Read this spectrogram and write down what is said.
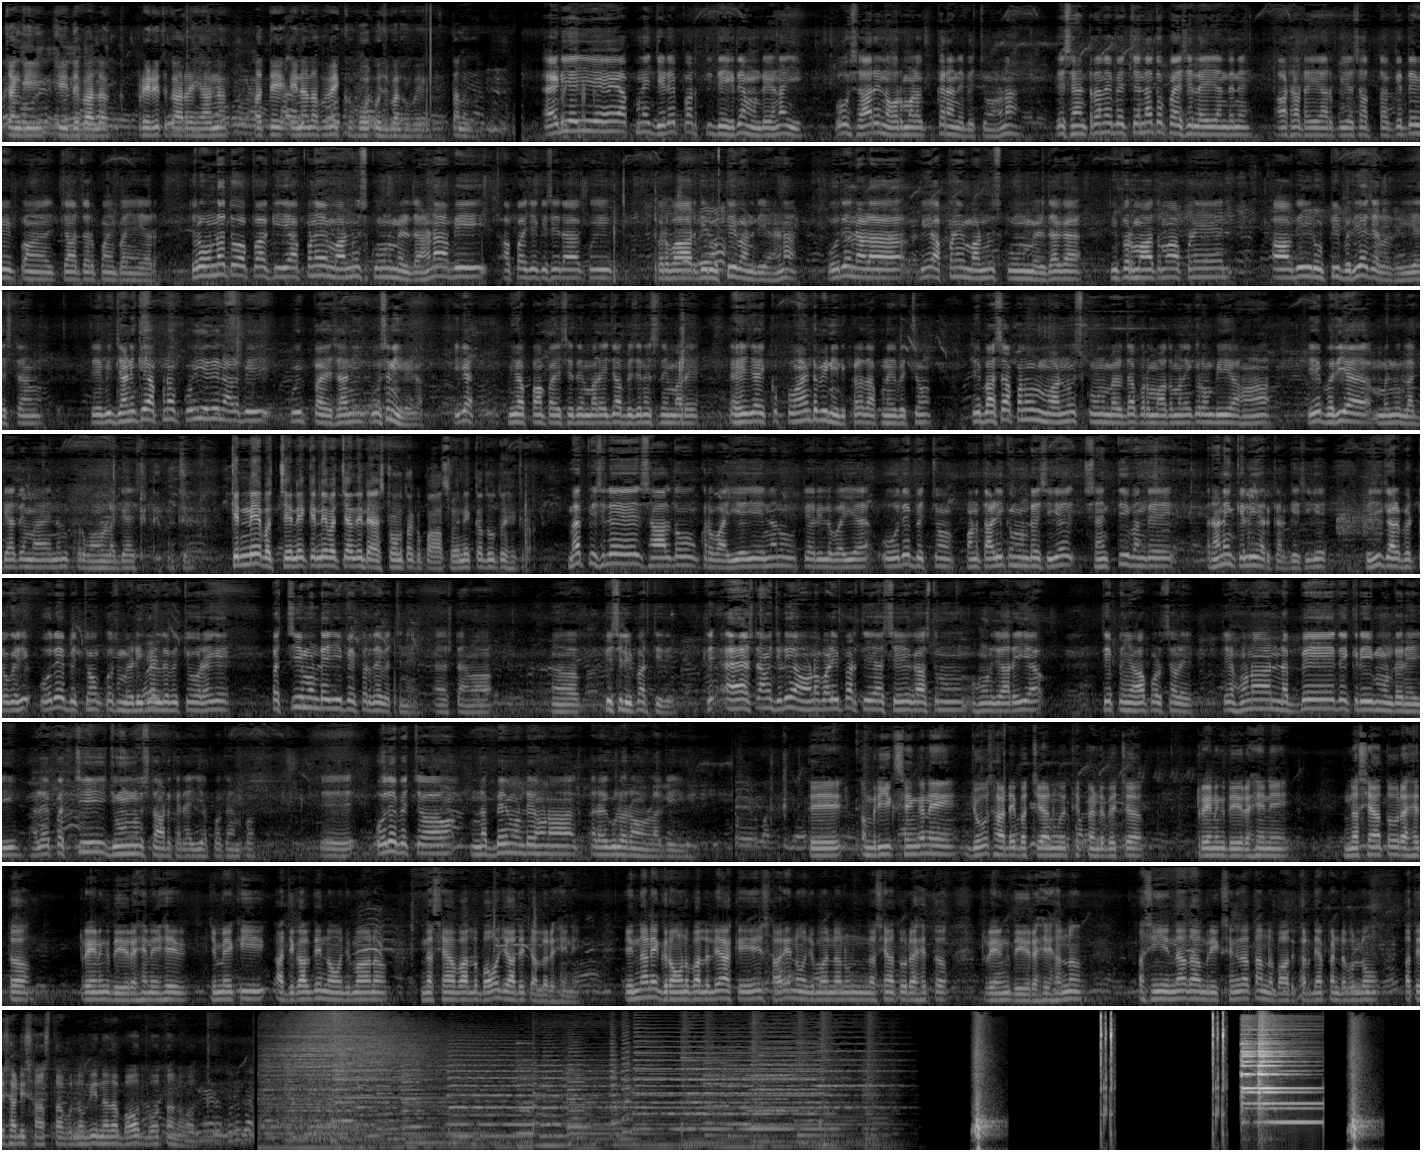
ਚੰਗੀ ਚੀਜ਼ ਦੇ ਵੱਲ ਪ੍ਰੇਰਿਤ ਕਰ ਰਹੇ ਹਨ ਅਤੇ ਇਹਨਾਂ ਦਾ ਭਵਿੱਖ ਹੋਰ ਉਜਵਲ ਹੋਵੇਗਾ। ਧੰਨਵਾਦ। ਆਈਡੀਆ ਜੀ ਇਹ ਆਪਣੇ ਜਿਹੜੇ ਭਰਤੀ ਦੇਖਦੇ ਆ ਮੁੰਡੇ ਹਨਾ ਜੀ, ਉਹ ਸਾਰੇ ਨਾਰਮਲ ਘਰਾਂ ਦੇ ਵਿੱਚੋਂ ਹਨਾ। ਤੇ ਸੈਂਟਰਾਂ ਦੇ ਵਿੱਚ ਇਹਨਾਂ ਤੋਂ ਪੈਸੇ ਲਏ ਜਾਂਦੇ ਨੇ 8-8000 ਰੁਪਏ 7 ਤੱਕ ਕਿਤੇ ਵੀ 4-4 5-5000 ਚਲੋ ਉਹਨਾਂ ਤੋਂ ਆਪਾਂ ਕੀ ਆਪਣੇ ਮਨ ਨੂੰ ਸਕੂਨ ਮਿਲਦਾ, ਹਨਾ, ਵੀ ਆਪਾਂ ਜੇ ਕਿਸੇ ਦਾ ਕੋਈ ਪਰਿਵਾਰ ਦੀ ਰੋਟੀ ਬਣਦੀ ਹੈ ਹਨਾ, ਉਹਦੇ ਨਾਲ ਵੀ ਆਪਣੇ ਮਨ ਨੂੰ ਸਕੂਨ ਮਿਲਦਾਗਾ ਵੀ ਪਰਮਾਤਮਾ ਆਪਣੇ ਆਪਦੀ ਰੋਟੀ ਵਧੀਆ ਚੱਲ ਰਹੀ ਹੈ ਇਸ ਟਾਈਮ ਤੇ ਵੀ ਜਾਣੀ ਕਿ ਆਪਣਾ ਕੋਈ ਇਹਦੇ ਨਾਲ ਵੀ ਕੋਈ ਪੈਸਾ ਨਹੀਂ ਕੁਝ ਨਹੀਂ ਹੈਗਾ, ਠੀਕ ਹੈ? ਵੀ ਆਪਾਂ ਪੈਸੇ ਦੇ ਮਾਰੇ ਜਾਂ ਬਿਜ਼ਨਸ ਦੇ ਮਾਰੇ, ਇਹੋ ਜਿਹਾ ਇੱਕ ਪੁਆਇੰਟ ਵੀ ਨਹੀਂ ਨਿਕਲਦਾ ਆਪਣੇ ਵਿੱਚੋਂ। ਤੇ ਬਸ ਆਪਾਂ ਨੂੰ ਮਨ ਨੂੰ ਸਕੂਨ ਮਿਲਦਾ ਪਰਮਾਤਮਾ ਦੇ ਘਰੋਂ ਵੀ ਹਾਂ ਇਹ ਵਧੀਆ ਮੈਨੂੰ ਲੱਗਿਆ ਤੇ ਮੈਂ ਇਹਨਾਂ ਨੂੰ ਕਰਵਾਉਣ ਲੱਗਿਆ ਇਸ ਕਰਕੇ ਕਿੰਨੇ ਬੱਚੇ ਨੇ? ਕਿੰਨੇ ਬੱਚਿਆਂ ਦੇ ਟੈਸਟ ਹੁਣ ਤੱਕ ਪਾਸ ਹੋਏ ਨੇ? ਕਦੋਂ ਤੋਂ ਇਹ ਕਰਾ ਮੈਂ ਪਿਛਲੇ ਸਾਲ ਤੋਂ ਕਰਵਾਈ ਹੈ ਜੀ ਇਹਨਾਂ ਨੂੰ ਤਿਆਰੀ ਲਵਾਈ ਹੈ। ਉਹਦੇ ਵਿੱਚੋਂ 45 ਕੁ ਮੁੰਡੇ ਸੀਗੇ 37 ਬੰਦੇ ਰਨਿੰਗ ਕਲੀਅਰ ਕਰ ਗਏ ਸੀਗੇ ਫਿਜ਼ੀਕਲ ਫਿੱਟ ਹੋ ਗਏ ਸੀ। ਉਹਦੇ ਵਿੱਚੋਂ ਕੁਝ ਮੈਡੀਕਲ ਦੇ ਵਿੱਚੋਂ ਰਹਿ ਗਏ। 25 ਮੁੰਡੇ ਜੀ ਪੇਪਰ ਦੇ ਵਿੱਚ ਨੇ ਇਸ ਟਾਈਮ ਪਿਛਲੀ ਭਰਤੀ ਦੇ। ਤੇ ਇਸ ਟਾਈਮ ਜਿਹੜੀ ਆਉਣ ਵਾਲੀ ਭਰਤੀ ਆ 6 ਅਗਸਤ ਨੂੰ ਹੋਣ ਜਾ ਰਹੀ ਆ ਤੇ ਪੰਜਾਬ ਪੁਲਿਸ ਵਾਲੇ। ਤੇ ਹੁਣ 90 ਦੇ ਕਰੀਬ ਮੁੰਡੇ ਨੇ ਜੀ। ਹਲੇ 25 ਜੂਨ ਨੂੰ ਸਟਾਰਟ ਕਰਿਆ ਜੀ ਆਪਾਂ ਕੈਂਪ ਤੇ ਉਹਦੇ ਵਿੱਚ 90 ਮੁੰਡੇ ਹੁਣ ਰੈਗੂਲਰ ਆਉਣ ਲੱਗੇ ਜੀ। ਤੇ ਅਮਰੀਕ ਸਿੰਘ ਨੇ ਜੋ ਸਾਡੇ ਬੱਚਿਆਂ ਨੂੰ ਇੱਥੇ ਪਿੰਡ ਵਿੱਚ ਟ੍ਰੇਨਿੰਗ ਦੇ ਰਹੇ ਨੇ, ਨਸ਼ਿਆਂ ਤੋਂ ਰਹਿਤ ਟ੍ਰੇਨਿੰਗ ਦੇ ਰਹੇ ਨੇ ਇਹ, ਜਿਵੇਂ ਕਿ ਅੱਜ ਕੱਲ ਦੇ ਨੌਜਵਾਨ ਨਸ਼ਿਆਂ ਵੱਲ ਬਹੁਤ ਜ਼ਿਆਦਾ ਚੱਲ ਰਹੇ ਨੇ। ਇਹਨਾਂ ਨੇ ਗਰਾਊਂਡ ਵੱਲ ਲਿਆ ਕੇ ਸਾਰੇ ਨੌਜਵਾਨਾਂ ਨੂੰ ਨਸ਼ਿਆਂ ਤੋਂ ਰਹਿਤ ਟ੍ਰੇਨਿੰਗ ਦੇ ਰਹੇ ਹਨ। ਅਸੀਂ ਇਹਨਾਂ ਦਾ ਅਮਰੀਕ ਸਿੰਘ ਦਾ ਧੰਨਵਾਦ ਕਰਦੇ ਹਾਂ ਪਿੰਡ ਵੱਲੋਂ ਅਤੇ ਸਾਡੀ ਸੰਸਥਾ ਵੱਲੋਂ ਵੀ ਇਹਨਾਂ ਦਾ ਬਹੁਤ ਬਹੁਤ ਧੰਨਵਾਦ।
